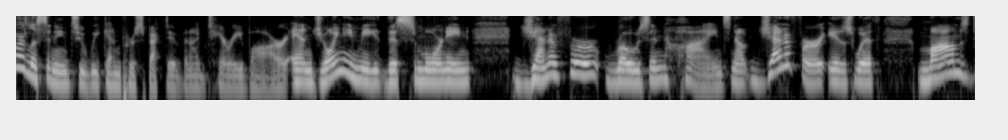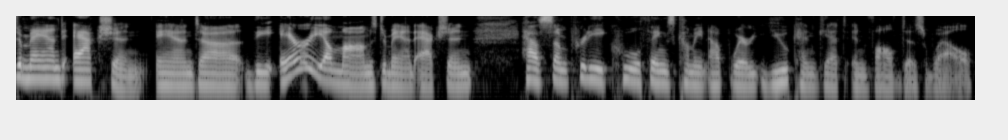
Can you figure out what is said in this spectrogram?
are listening to Weekend Perspective, and I'm Teri Barr. And joining me this morning, Jennifer Rosen Heinz. Now, Jennifer is with Moms Demand Action, and uh, the area Moms Demand Action has some pretty cool things coming up where you can get involved as well.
